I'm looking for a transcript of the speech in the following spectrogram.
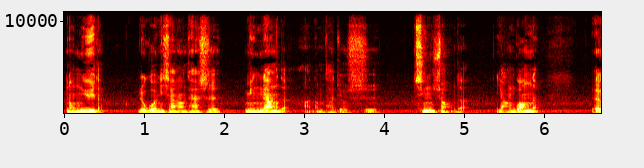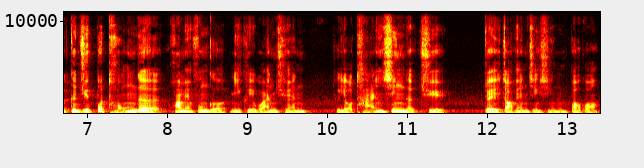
浓郁的；如果你想要它是明亮的啊，那么它就是清爽的、阳光的。呃，根据不同的画面风格，你可以完全有弹性的去对照片进行曝光。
